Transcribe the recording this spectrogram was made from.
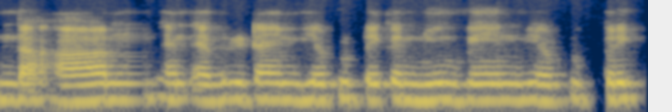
in the arm, and every time we have to take a new vein, we have to prick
